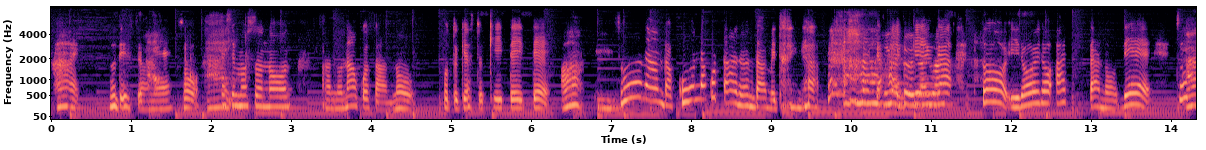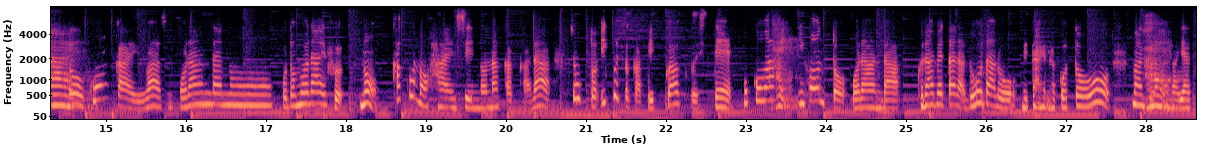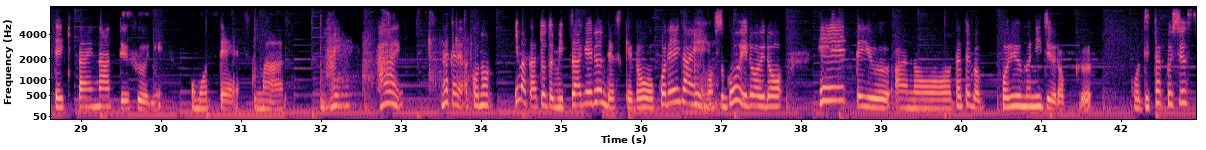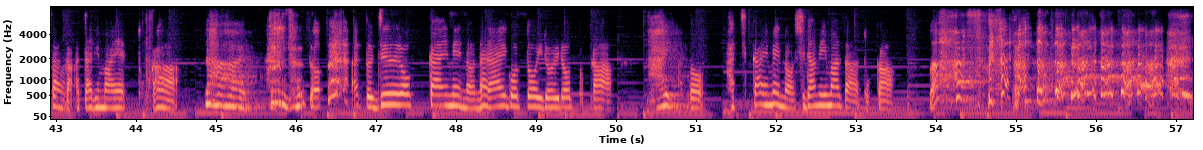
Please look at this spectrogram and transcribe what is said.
はい。そうですよね。そう、はい、私もそのあの直子さんのポッドキャスト聞いていてあ、うん、そうなんだこんなことあるんだみたいな なんか発見がそういろいろあったのでちょっと今回はオランダの子どもライフの過去の配信の中からちょっといくつかピックアップしてここは日本とオランダ比べたらどうだろうみたいなことをまずやっていきたいなっていうふうに思っています。はい、はいなんかねこの今からちょっと3つ挙げるんですけどこれ以外にもすごいいろいろ「へえ」っていうあの例えばボリューム26こう自宅出産が当たり前とか。はい、そうそうあと16回目の習い事いろいろとか、はい、あと8回目のシラミマザーとか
